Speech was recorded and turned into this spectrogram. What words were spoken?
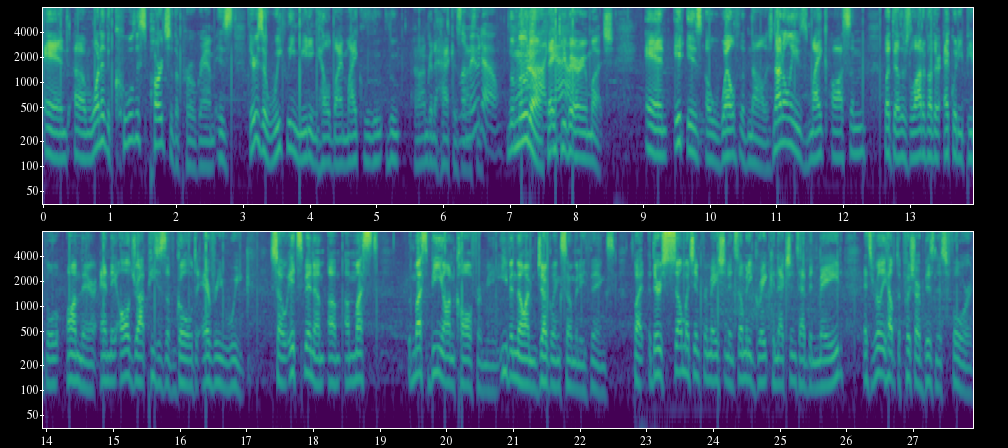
and um, one of the coolest parts of the program is there's a weekly meeting held by Mike. Lu- Lu- I'm going to hack his Lamuto. last name. Lamuto. Yeah, thank yeah. you very much and it is a wealth of knowledge. Not only is Mike awesome, but there's a lot of other equity people on there, and they all drop pieces of gold every week. So it's been a, a, a must must be on call for me, even though I'm juggling so many things. But there's so much information and so many great connections have been made. It's really helped to push our business forward.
